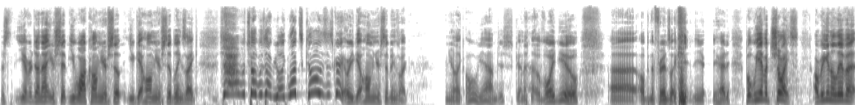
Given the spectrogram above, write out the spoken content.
There's, you ever done that? Your you walk home, your you get home, your siblings like, yeah, what's up, what's up? You're like, let's go, this is great. Or you get home and your siblings like, and you're like, oh yeah, I'm just gonna avoid you. Uh, open the fridge, like your, head. But we have a choice. Are we gonna live a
